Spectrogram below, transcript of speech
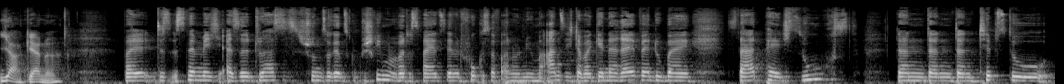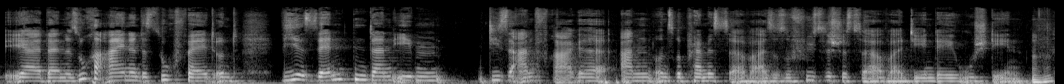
Ja, gerne. Weil das ist nämlich, also du hast es schon so ganz gut beschrieben, aber das war jetzt ja mit Fokus auf anonyme Ansicht. Aber generell, wenn du bei Startpage suchst, dann, dann, dann tippst du ja deine Suche ein in das Suchfeld und wir senden dann eben diese Anfrage an unsere Premise-Server, also so physische Server, die in der EU stehen. Mhm.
